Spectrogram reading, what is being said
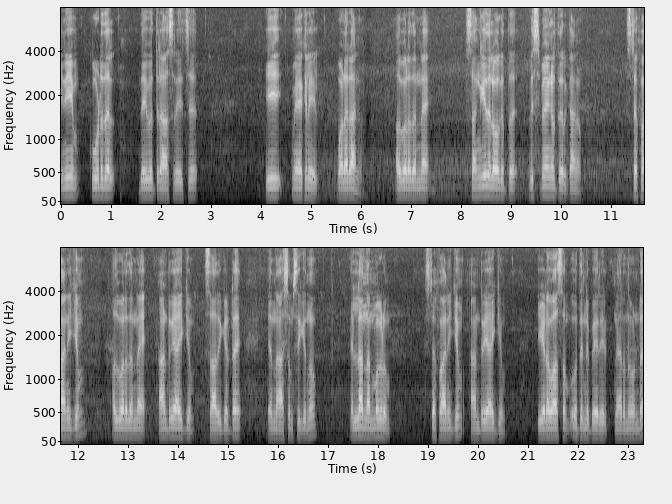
ഇനിയും കൂടുതൽ ദൈവത്തിൽ ആശ്രയിച്ച് ഈ മേഖലയിൽ വളരാനും അതുപോലെ തന്നെ സംഗീത ലോകത്ത് വിസ്മയങ്ങൾ തീർക്കാനും സ്റ്റെഫാനിക്കും അതുപോലെ തന്നെ ആൻഡ്രിയായ്ക്കും സാധിക്കട്ടെ എന്ന് ആശംസിക്കുന്നു. എല്ലാ നന്മകളും സ്റ്റെഫാനിക്കും ആൻഡ്രിയായ്ക്കും. ഈ ഇടവാ സമൂഹത്തിന്റെ പേരിൽ നേർന്നുകൊണ്ട്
